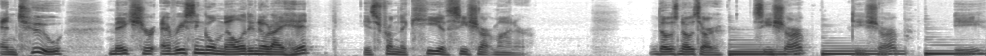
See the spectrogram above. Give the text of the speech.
And two, make sure every single melody note I hit is from the key of C sharp minor. Those notes are C sharp, D sharp, E,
